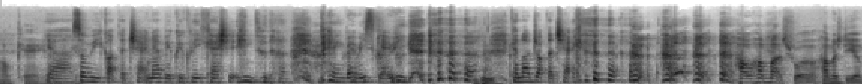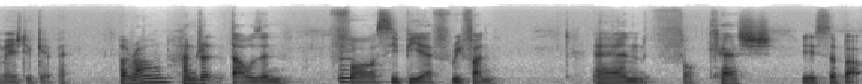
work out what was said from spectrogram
Okay. yeah. So we got the check and then we quickly cashed it into the bank. Very scary. Mm-hmm. Cannot drop the check. How how much were how much do you manage to get back? Around hundred thousand mm. for CPF refund, and for cash is about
